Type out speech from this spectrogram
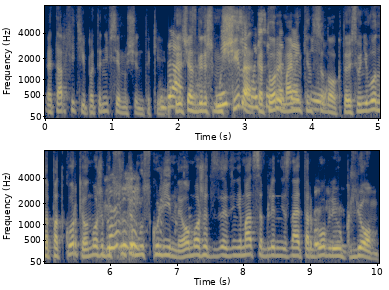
это архетип, это не все мужчины такие. Да. Ты сейчас говоришь мужчина, который маменькин такие. сынок, то есть у него на подкорке, он может быть супер мускулинный, он может заниматься, блин, не знаю, торговлей углем,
